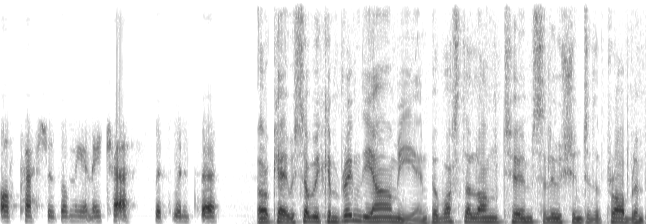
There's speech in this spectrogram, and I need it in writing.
of pressures on the NHS this winter. Okay, so we can bring the army in, but what's the long term solution to the problem?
